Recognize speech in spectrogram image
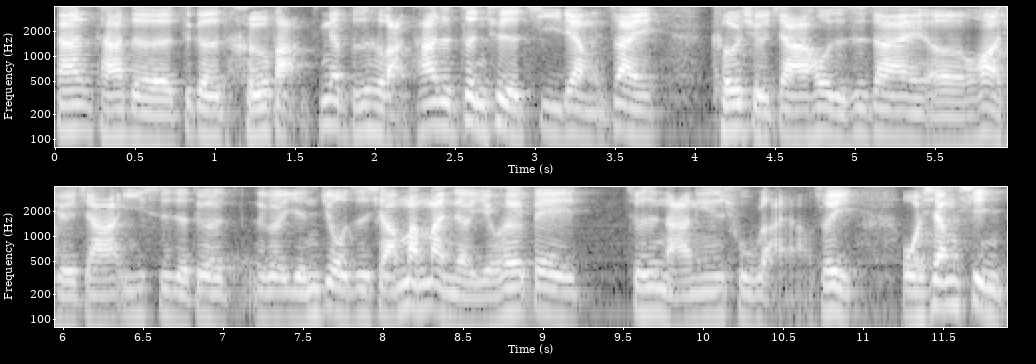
那它的这个合法应该不是合法，它的正确的剂量在科学家或者是在呃化学家、医师的这个那个研究之下，慢慢的也会被。就是拿捏出来啊，所以我相信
